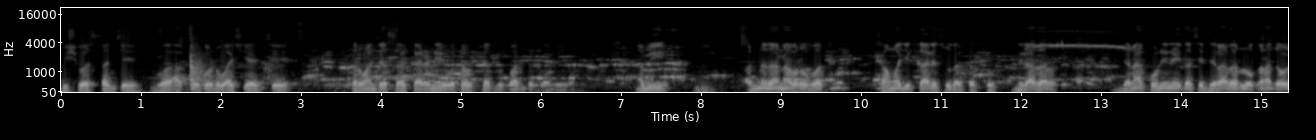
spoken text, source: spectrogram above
विश्वस्तांचे व अक्कलकोटवासियांचे सर्वांच्या सहकार्याने वटवृक्षात रूपांतर झालेलं आहे. आम्ही अन्नदानाबरोबर सामाजिक कार्यसुद्धा करतो. निराधार ज्यांना कोणी नाही तसे निराधार लोकांना जवळ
